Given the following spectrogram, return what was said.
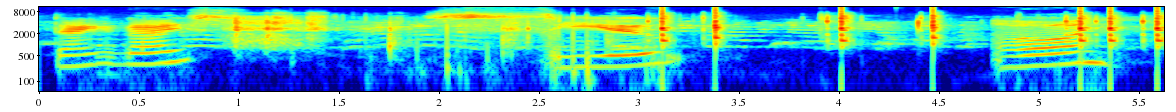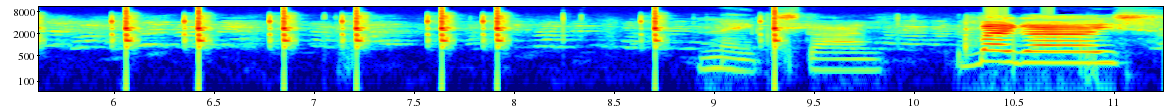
Thank you guys. See you on next time Bye guys.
